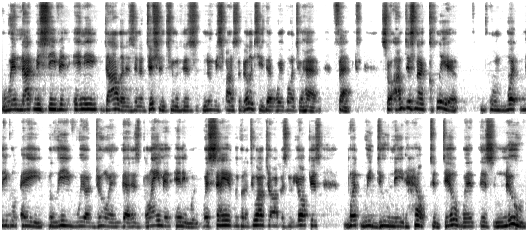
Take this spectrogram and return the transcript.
We're not receiving any dollars in addition to this new responsibilities that we're going to have. Facts. So I'm just not clear what legal aid believe we are doing that is blaming anyone. We're saying we're going to do our job as New Yorkers, but we do need help to deal with this new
